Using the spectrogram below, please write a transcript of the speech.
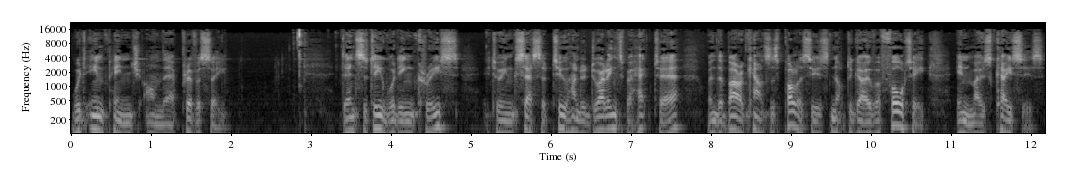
would impinge on their privacy. Density would increase to excess of 200 dwellings per hectare when the Borough Council's policy is not to go over 40 in most cases.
